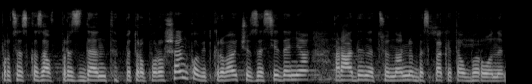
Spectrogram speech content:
Про це сказав президент Петро Порошенко, відкриваючи засідання Ради національної безпеки та оборони.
